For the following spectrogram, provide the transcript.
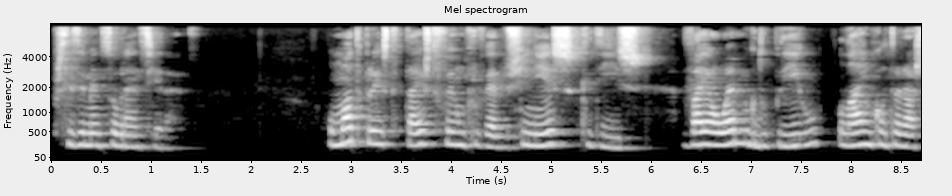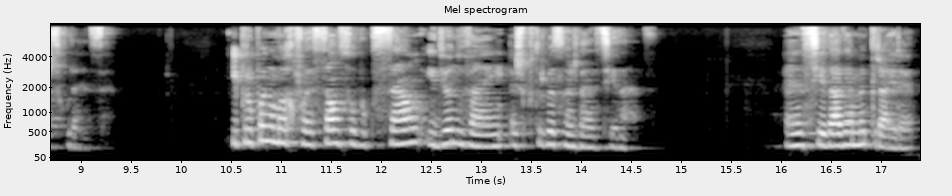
precisamente sobre a ansiedade. O mote para este texto foi um provérbio chinês que diz: Vai ao âmago do perigo, lá encontrarás segurança. E proponho uma reflexão sobre o que são e de onde vêm as perturbações da ansiedade. A ansiedade é matreira.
